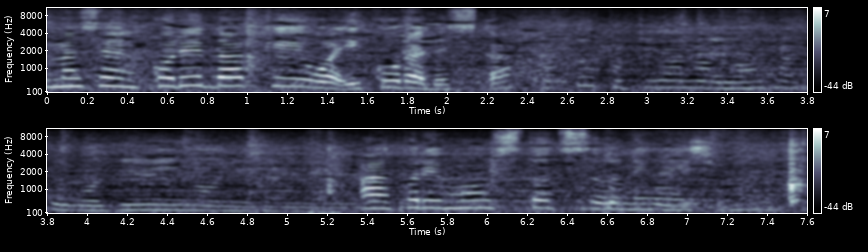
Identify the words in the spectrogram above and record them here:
いません、これだけはいくらですか？あとこちらの450円のお値段になります。あ、これもう一つお願いします。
